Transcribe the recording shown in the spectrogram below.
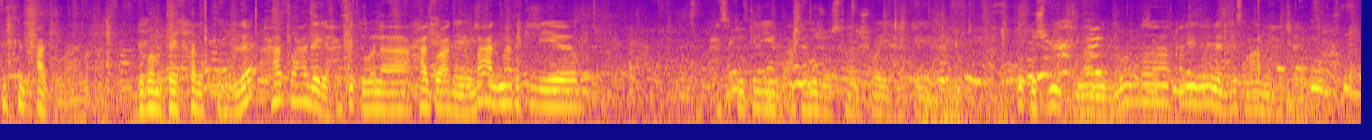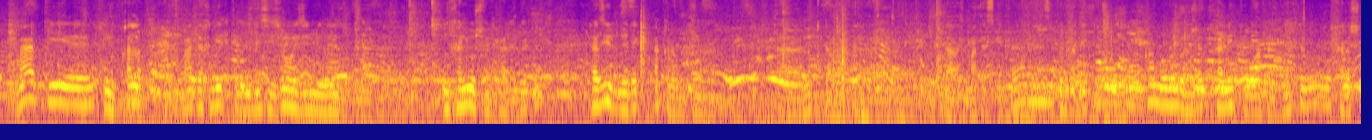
كيف كانت حالته ربما انت يتقلق لا حالته عادية. حسيته أنا حالته عادية. ومن بعد معناتها كي حسيته كي عطى وجهه صفار شوية هكايا قلت له شبيك ما من الأول قال لي لا لا بس ما عندي حتى. شيء بعد كي نتقلق معناتها خديت décision لازم ما نخليوش في الحالة ديك هزيد أقرب آه، نقطة تاع معناتها سبيطار هزيت هذيك قاموا بالواجب خليته معناتها داخل وخرجت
